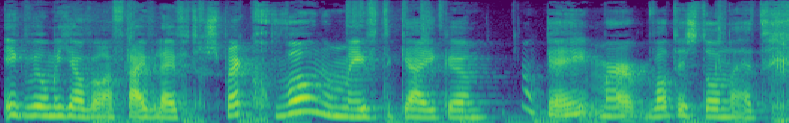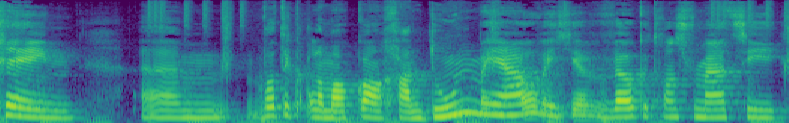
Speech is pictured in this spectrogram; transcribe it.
ik wil met jou wel een vrijblijvend gesprek. Gewoon om even te kijken, oké, maar wat is dan hetgeen um, wat ik allemaal kan gaan doen bij jou? Weet je, welke transformatie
